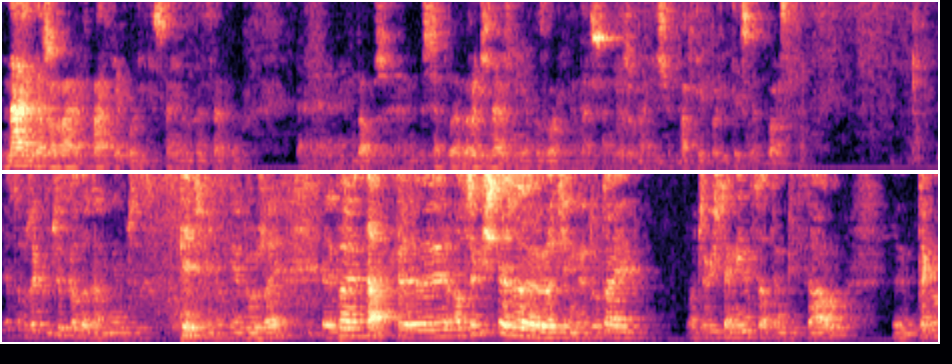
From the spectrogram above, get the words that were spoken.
naangażowałem w partię polityczną, do końca bym e, dobrze szedłem. Rodzina już mi nie pozwoli na dalsze angażowanie się w partie polityczne w Polsce. Ja tam, że króciutko dodam, nie wiem czy z 5 minut, nie dłużej. E, Powiem tak, e, oczywiście, że rodziny, tutaj oczywiście Mills o tym pisał, e, tego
